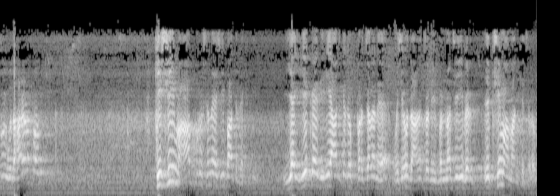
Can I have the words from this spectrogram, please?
कोई उदाहरण किसी महापुरुष ने ऐसी बात लिख दी। या ये कह दीजिए, आज का जो प्रचलन है वैसे उदाहरण तो नहीं बनना चाहिए, फिर एक सीमा मान के चलो।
